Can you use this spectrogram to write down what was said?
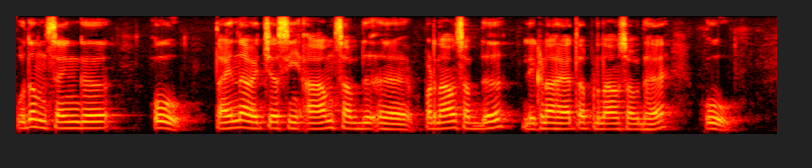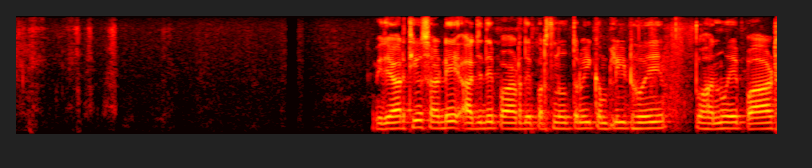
ਉਦਮ ਸਿੰਘ ਉਹ ਤਾਂ ਇਹਨਾਂ ਵਿੱਚ ਅਸੀਂ ਆਮ ਸ਼ਬਦ ਪੜਨਾਮ ਸ਼ਬਦ ਲਿਖਣਾ ਹੈ ਤਾਂ ਪੜਨਾਮ ਸ਼ਬਦ ਹੈ ਉਹ ਵਿਦਿਆਰਥੀਓ, ਸਾਡੇ ਅੱਜ ਦੇ ਪਾਠ ਦੇ ਪ੍ਰਸ਼ਨ ਉੱਤਰ ਵੀ ਕੰਪਲੀਟ ਹੋਏ। ਤੁਹਾਨੂੰ ਇਹ ਪਾਠ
